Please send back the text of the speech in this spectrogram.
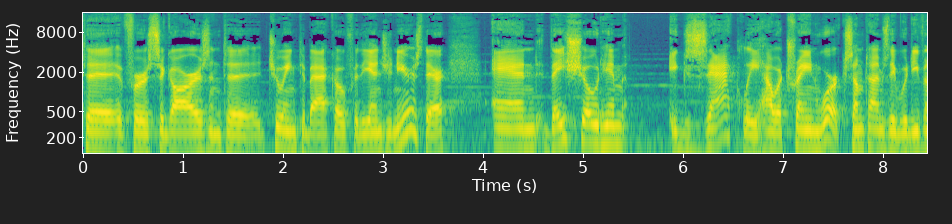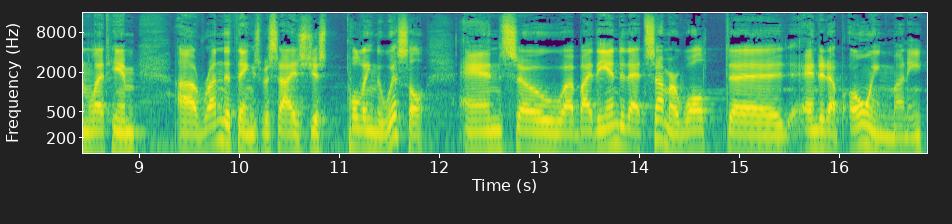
to, for cigars and to chewing tobacco for the engineers there. And they showed him exactly how a train works. Sometimes they would even let him uh, run the things besides just pulling the whistle. And so uh, by the end of that summer, Walt uh, ended up owing money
